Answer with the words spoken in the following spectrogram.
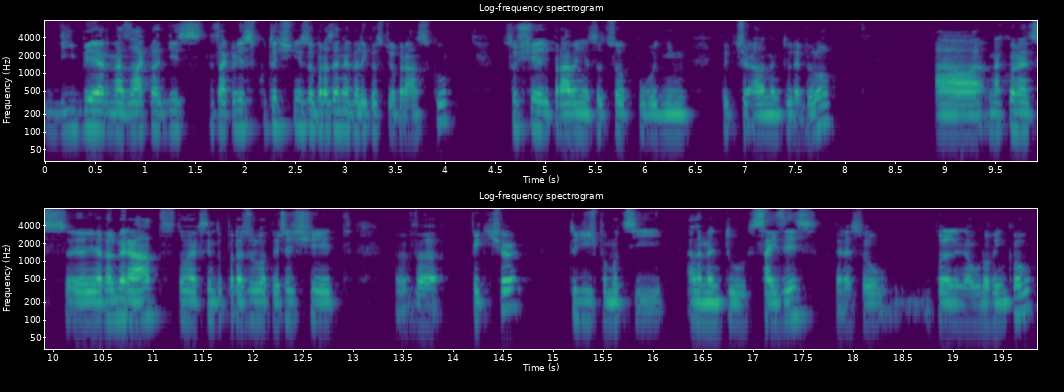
výběr na základě, na základě skutečně zobrazené velikosti obrázku, což je právě něco, co v původním picture elementu nebylo. A nakonec je velmi rád z toho, jak se jim to podařilo vyřešit v picture, tudíž pomocí elementů sizes, které jsou úplně novinkou.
